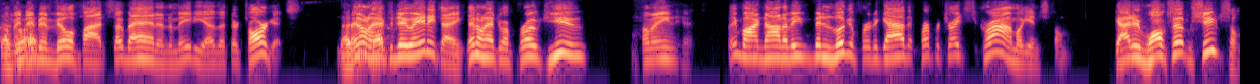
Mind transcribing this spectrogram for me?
That's I mean, right. they've been vilified so bad in the media that they're targets. That's they don't exactly. have to do anything. They don't have to approach you. I mean, they might not have even been looking for the guy that perpetrates the crime against them. Guy that walks up and shoots them.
